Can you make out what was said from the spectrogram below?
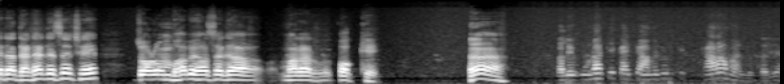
এটা দেখা গেছে সে চরমভাবে হচ্ছে গা মারার পক্ষে। হ্যাঁ। তাহলে ওনাকে কালকে আমিরুলকে কারা মারলো তাহলে?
